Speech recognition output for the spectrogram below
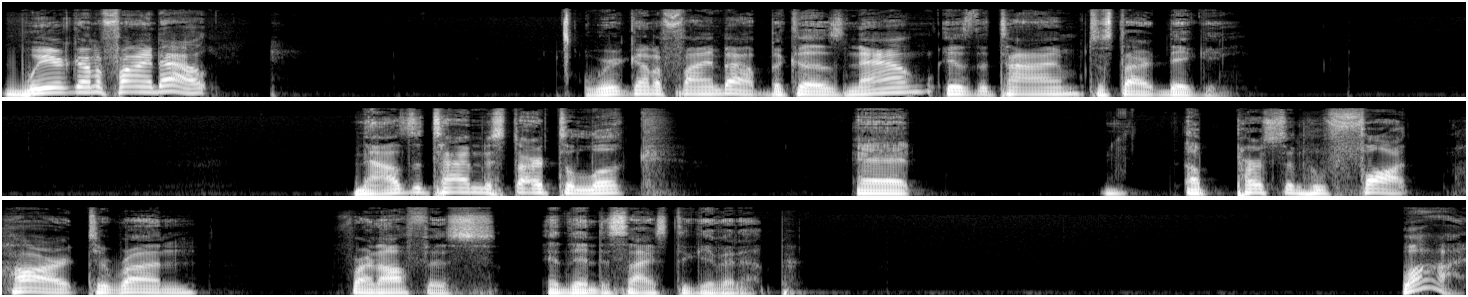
we're going to find out. We're going to find out because now is the time to start digging. Now's the time to start to look at a person who fought hard to run for an office and then decides to give it up. Why?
